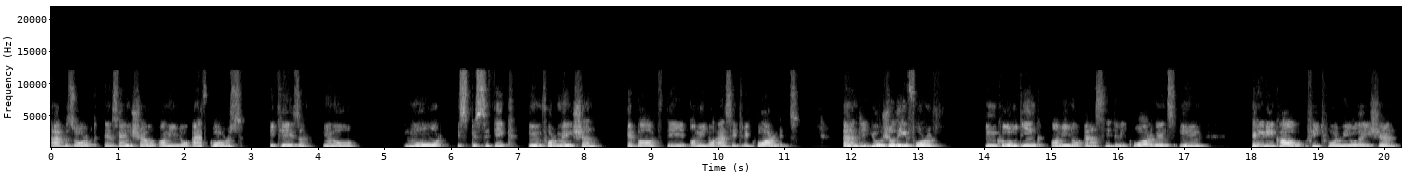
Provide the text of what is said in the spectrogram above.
absorbed essential amino acids. Of course, it is, you know, more specific information about the amino acid requirements. And usually for including amino acid requirements in cow feed formulation,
